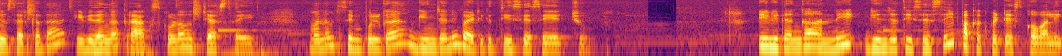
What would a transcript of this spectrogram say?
చూసారు కదా ఈ విధంగా క్రాక్స్ కూడా వచ్చేస్తాయి. మనం సింపుల్గా గింజని బయటికి తీసేసేయచ్చు. ఈ విధంగా అన్నీ గింజ తీసేసి పక్కకు పెట్టేసుకోవాలి.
